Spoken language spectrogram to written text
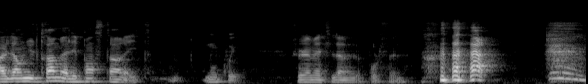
Elle est en ultra, mais elle est pas en starlight. Donc oui. Je vais la mettre là pour le fun.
